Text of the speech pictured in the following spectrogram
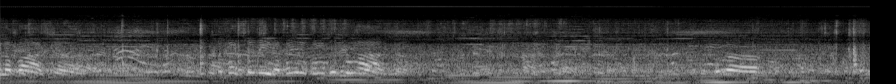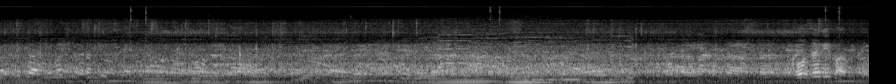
che la faccia la faccia nera fai la palla controllata Bravo. Cosa è rimasto?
